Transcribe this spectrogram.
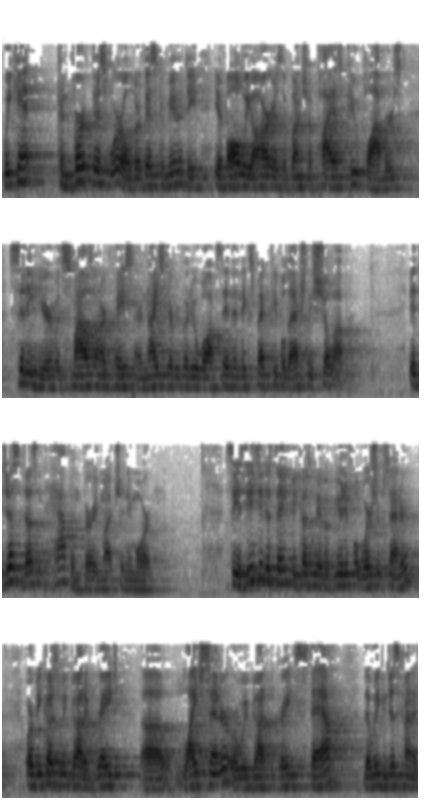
We can't convert this world or this community if all we are is a bunch of pious pew ploppers sitting here with smiles on our face and are nice to everybody who walks in and expect people to actually show up. It just doesn't happen very much anymore. See, it's easy to think because we have a beautiful worship center or because we've got a great uh, life center or we've got a great staff that we can just kind of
